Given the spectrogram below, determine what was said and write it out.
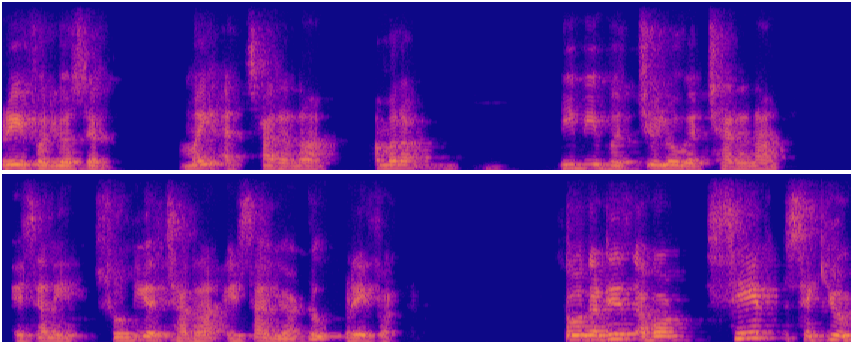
pray for yourself. मैं अच्छा रहना, हमारा बीबी बच्चे लोग अच्छा रहना, ऐसा नहीं, सो भी अच्छा रहना, ऐसा you have to prefer so that is about safe secure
